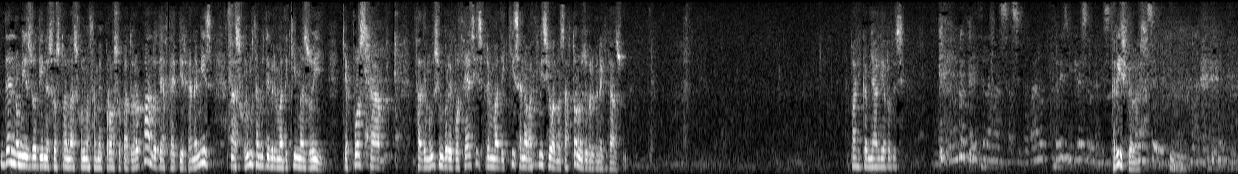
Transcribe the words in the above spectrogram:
δεν νομίζω ότι είναι σωστό να ασχολούμαστε με πρόσωπα τώρα. Πάντοτε αυτά υπήρχαν. Εμείς να ασχολούμαστε με την πνευματική μας ζωή και πώς θα, θα δημιουργήσουμε προποθέσει πνευματικής αναβαθμίσεώ μας. Αυτό νομίζω πρέπει να κοιτάζουμε. Υπάρχει καμιά άλλη ερώτηση; Θα ήθελα να σας υποβάλω τρεις μικρές ερωτήσεις. Τρεις κιόλας. Για να σε- Τις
